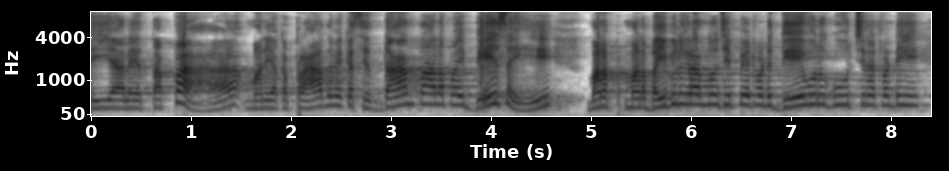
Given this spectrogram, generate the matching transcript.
చెయ్యాలి తప్ప మన యొక్క ప్రాథమిక సిద్ధాంతాలపై బేస్ అయ్యి మన మన బైబిల్ గ్రంథం చెప్పేటువంటి దేవుని గూర్చినటువంటి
